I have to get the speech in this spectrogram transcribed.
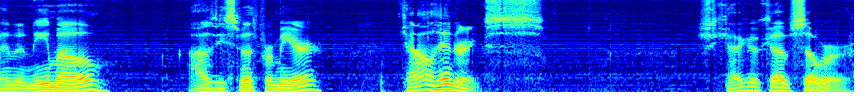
Brandon Nimmo, Ozzie Smith Premier, Kyle Hendricks, Chicago Cubs Silver.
